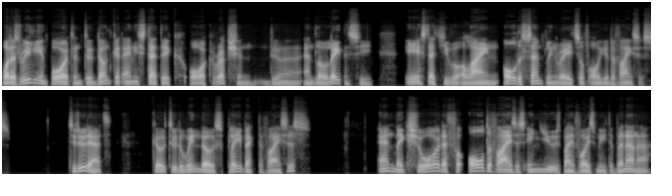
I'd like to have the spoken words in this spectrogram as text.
What is really important to don't get any static or corruption uh, and low latency is that you will align all the sampling rates of all your devices. To do that, go to the Windows Playback devices and make sure that for all devices in use by Voicemeeter Banana,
